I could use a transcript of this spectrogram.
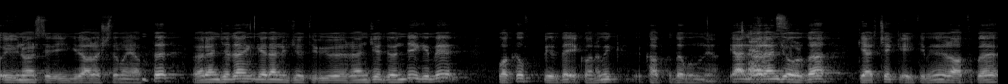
üniversiteyle ilgili araştırma yaptı. Öğrenciden gelen ücreti öğrenciye döndüğü gibi vakıf bir de ekonomik katkıda bulunuyor. Yani Evet. öğrenci orada gerçek eğitimini rahatlıkla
